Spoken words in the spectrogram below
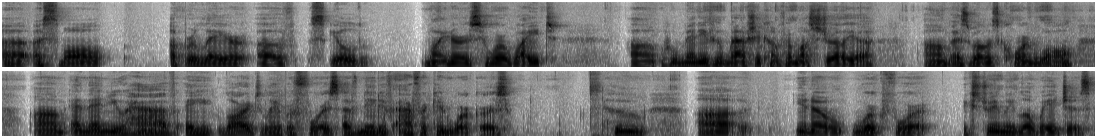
uh, a small upper layer of skilled miners who are white, uh, who many of whom actually come from Australia, um, as well as Cornwall. Um, and then you have a large labor force of native African workers who, uh, you know, work for extremely low wages.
